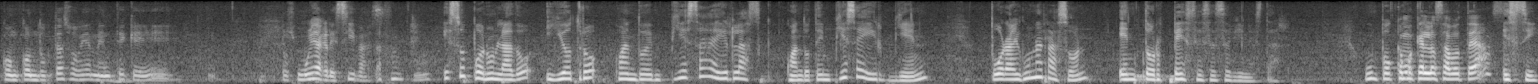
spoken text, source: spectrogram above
con conductas obviamente que pues muy agresivas. Eso por un lado y otro cuando empieza a ir las cuando te empieza a ir bien por alguna razón entorpeces ese bienestar. Un poco como que lo saboteas? Es, sí,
